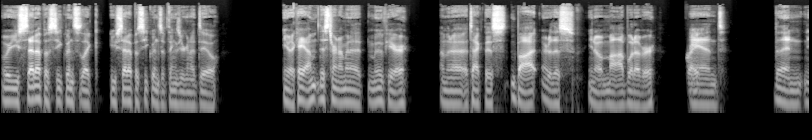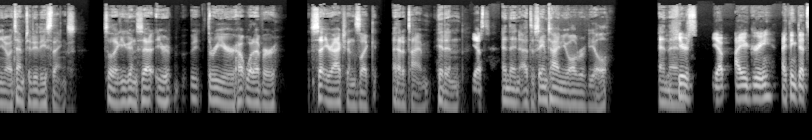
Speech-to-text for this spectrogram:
where you set up a sequence like you set up a sequence of things you're gonna do. You're like hey i'm this turn i'm gonna move here. I'm gonna attack this bot or this you know mob whatever right. and then you know attempt to do these things. So like you can set your three or whatever set your actions like ahead of time hidden. Yes. And then at the same time you all reveal. And then here's yep i agree. I think that's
